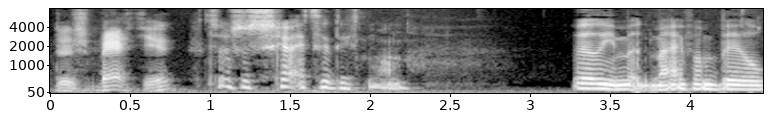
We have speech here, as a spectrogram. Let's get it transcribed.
dus Bertje... Het is een scheidgedicht, man. Wil je met mij van Bill?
